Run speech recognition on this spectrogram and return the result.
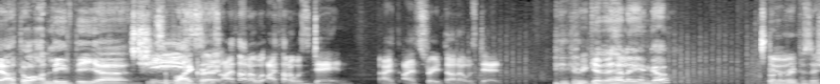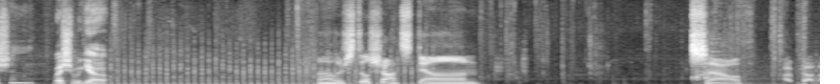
Yeah, I thought I'd leave the uh, supply crate. I thought I, w- I thought I was dead. I, I straight thought I was dead. Can we get the heli and go? Let's Want to reposition? Where should we go? Oh, there's still shots down south. I've got.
